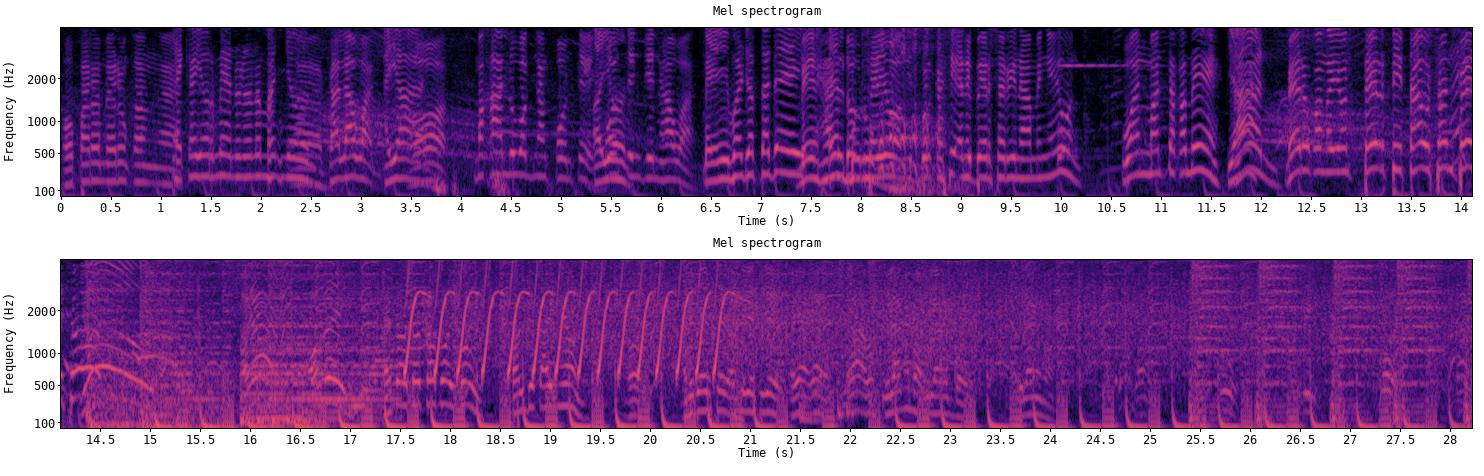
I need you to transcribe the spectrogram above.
O para meron kang ah, Teka, Yorme, ano na naman yun? ah, galawan. Ayan. O, makaluwag ng konti. Ayun. Konting ginhawa. May word of the day. May handog Elbow sa room. iyo. Kasi anniversary namin ngayon. One month na kami. Yan. Ha? Meron ka ngayon 30,000 pesos. Yo! Ayan. Okay. Ito, ito, ito, boy, boy. Paldo tayo ngayon. Oh, anniversary. Oh, sige, sige. Ayan, ayan. ayan. Bilangin mo, bilangin mo, boy. Bilangin mo. One, two, three, four, five,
